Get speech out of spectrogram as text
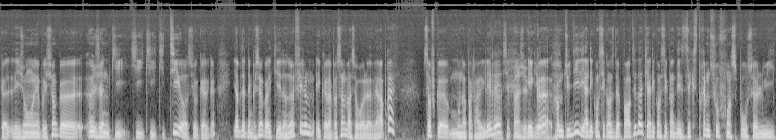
que les gens ont l'impression qu'un jeune qui, qui, qui, qui tire sur quelqu'un, il y a peut-être l'impression qu'il est dans un film et que la personne va se relever après. Sauf que mon qu'à relever. Ah, pas et que, comme tu dis, il y a des conséquences de part et d'autre. Il y a des conséquences des extrêmes souffrances pour celui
